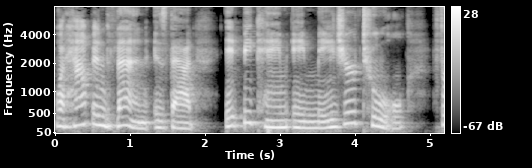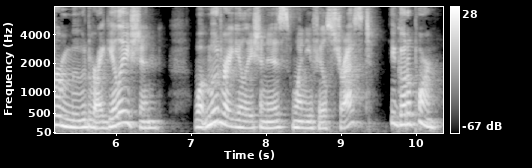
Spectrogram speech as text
What happened then is that it became a major tool for mood regulation. What mood regulation is when you feel stressed, you go to porn.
